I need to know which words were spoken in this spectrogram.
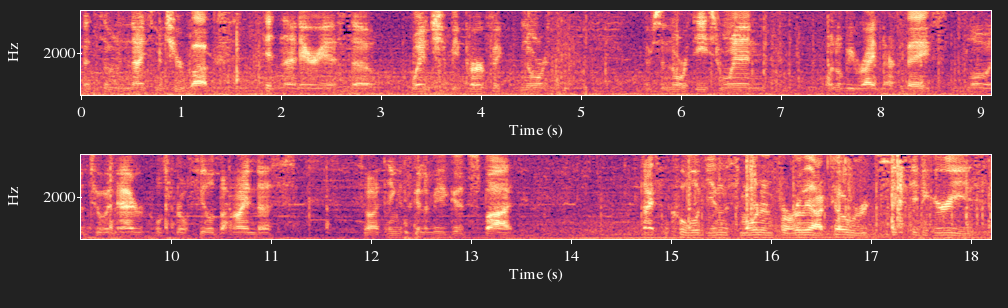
Got some nice mature bucks hitting that area, so wind should be perfect north. There's a northeast wind. Wind will be right in our face, blowing to an agricultural field behind us. So I think it's to be a good spot. Nice and cool again this morning for early October, 60 degrees.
